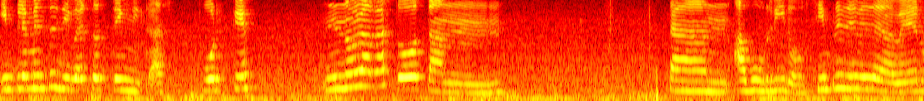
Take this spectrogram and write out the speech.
implementes diversas técnicas, porque no lo hagas todo tan tan aburrido. Siempre debe de haber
